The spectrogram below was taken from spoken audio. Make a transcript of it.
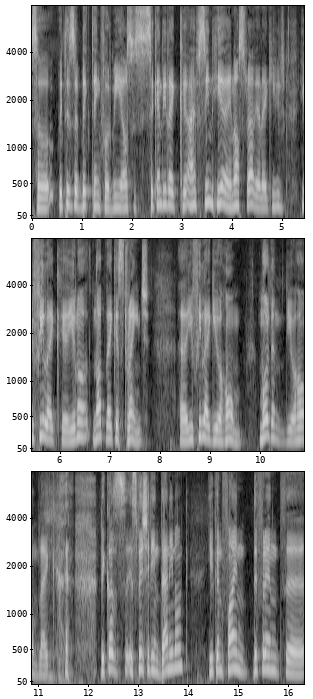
so it is a big thing for me. Also, secondly, like I've seen here in Australia, like you you feel like uh, you know not like a strange. Uh, you feel like you're home more than you're home, like because especially in Dandenong, you can find different uh,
